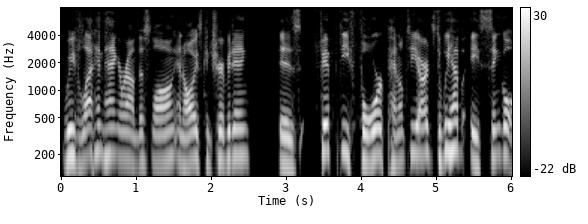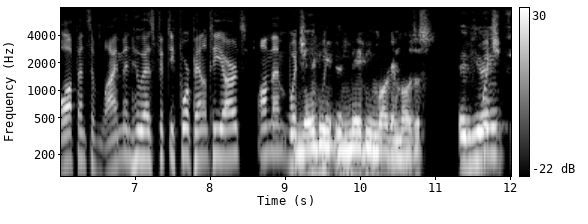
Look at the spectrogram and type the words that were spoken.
We've let him hang around this long and always contributing is 54 penalty yards. Do we have a single offensive lineman who has 54 penalty yards on them? Which maybe maybe Morgan Moses. If you which,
